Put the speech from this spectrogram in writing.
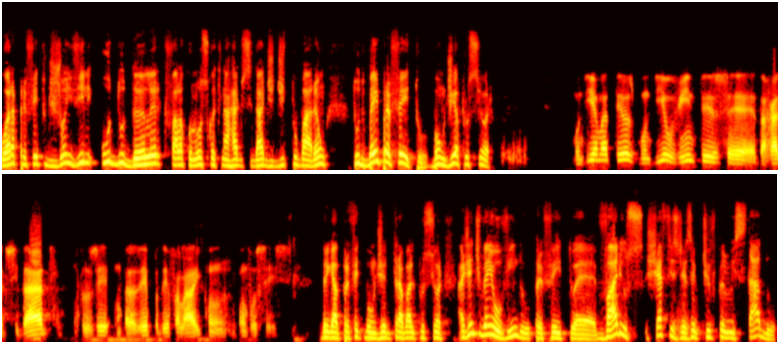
Agora, prefeito de Joinville, Udo Duller, que fala conosco aqui na Rádio Cidade de Tubarão. Tudo bem, prefeito? Bom dia para o senhor. Bom dia, Matheus. Bom dia, ouvintes é, da Rádio Cidade. Um prazer, um prazer poder falar aí com, com vocês. Obrigado, prefeito. Bom dia de trabalho para o senhor. A gente vem ouvindo, prefeito, é, vários chefes de executivo pelo Estado,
